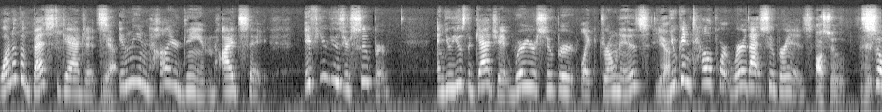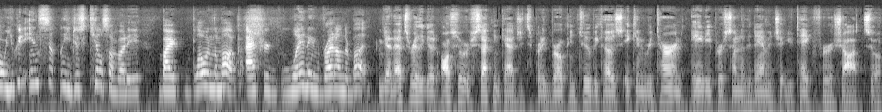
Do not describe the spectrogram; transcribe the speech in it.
one of the best gadgets Yeah. in the entire game, I'd say. If you use your super and you use the gadget where your super like drone is, Yeah. you can teleport where that super is. Also, So you could instantly just kill somebody by blowing them up after landing right on their butt. yeah, that's really good. Also, her second gadget's pretty broken too because it can return 80% of the damage that you take for a shot. So,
